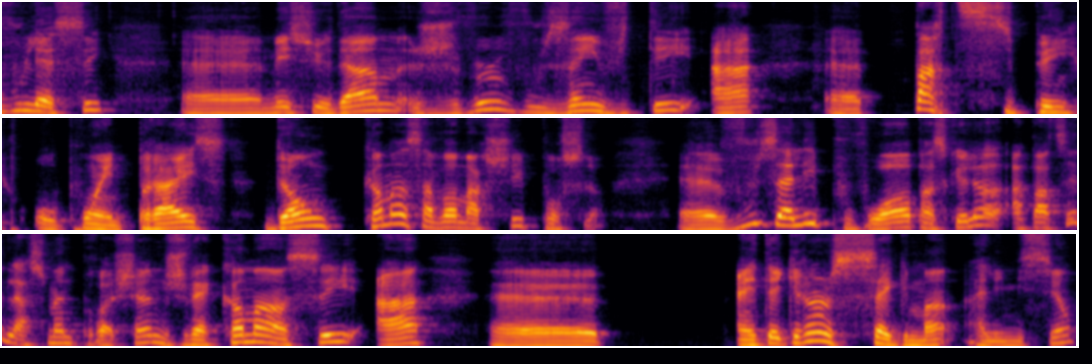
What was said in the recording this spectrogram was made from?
vous laisser, euh, messieurs, dames, je veux vous inviter à euh, participer au point de presse. Donc, comment ça va marcher pour cela? Euh, vous allez pouvoir, parce que là, à partir de la semaine prochaine, je vais commencer à intégrer un segment à l'émission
